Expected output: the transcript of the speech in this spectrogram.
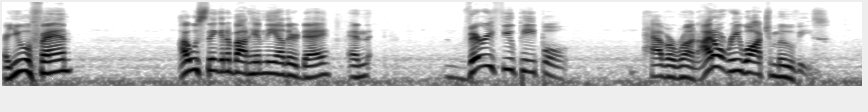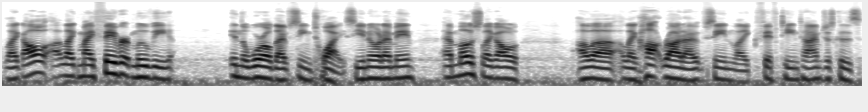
Are you a fan? I was thinking about him the other day, and very few people have a run. I don't rewatch movies. Like I'll like my favorite movie in the world I've seen twice. You know what I mean? At most, like I'll, I'll uh, like Hot Rod I've seen like 15 times just because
